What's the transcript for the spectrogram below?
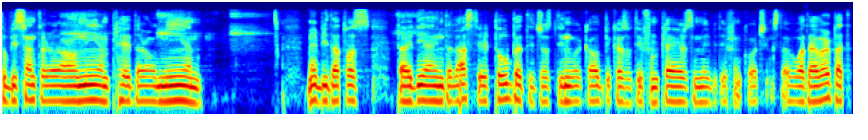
to be centered around me and played around me and maybe that was the idea in the last year too, but it just didn't work out because of different players and maybe different coaching stuff, whatever. But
